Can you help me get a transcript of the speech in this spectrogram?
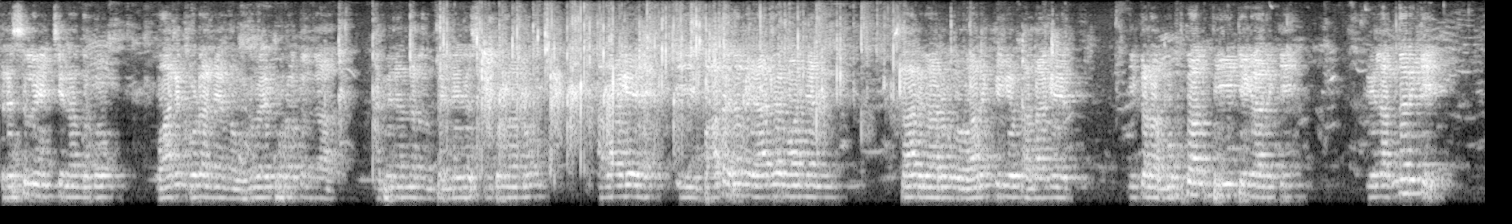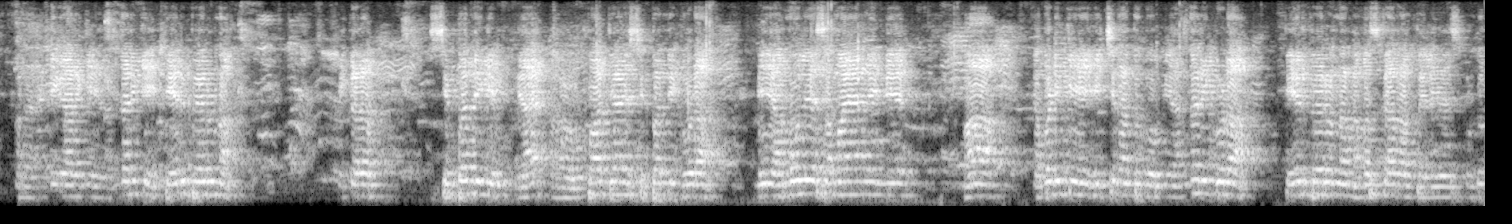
డ్రెస్సులు ఇచ్చినందుకు వారికి కూడా నేను హృదయపూర్వకంగా అభినందనలు తెలియజేసుకుంటున్నాను. అలాగే ఈ పాఠశాల యాజమాన్యం సార్ గారు వారికి అలాగే ఇక్కడ ముక్తాల్ పిఈటి గారికి వీళ్ళందరికీ మన రెడ్డి గారికి అందరికీ పేరు పేరున ఇక్కడ సిబ్బందికి ఉపాధ్యాయ సిబ్బందికి కూడా మీ అమూల్య సమయాన్ని మీ మా కబడ్డీకి ఇచ్చినందుకు మీ అందరికీ కూడా పేరు పేరున్న నమస్కారాలు తెలియజేసుకుంటూ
